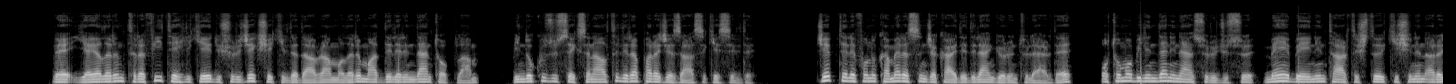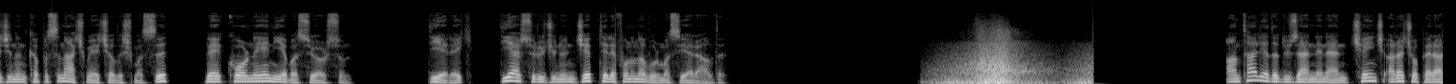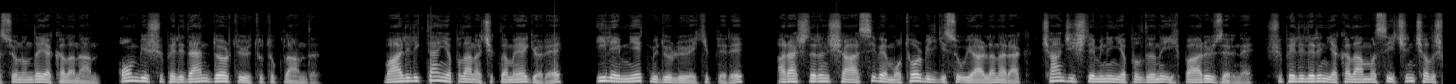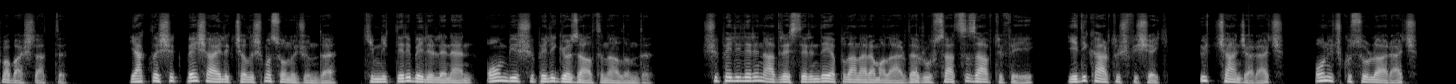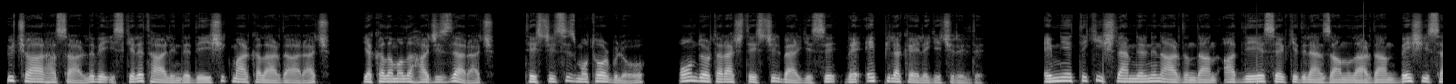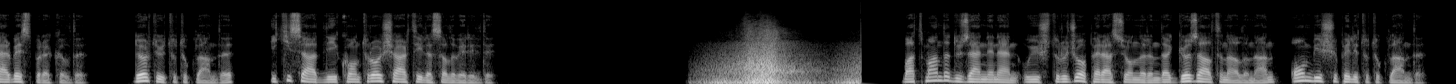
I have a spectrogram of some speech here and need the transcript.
ve yayaların trafiği tehlikeye düşürecek şekilde davranmaları maddelerinden toplam 1986 lira para cezası kesildi. Cep telefonu kamerasınca kaydedilen görüntülerde, otomobilinden inen sürücüsü MB'nin tartıştığı kişinin aracının kapısını açmaya çalışması ve kornaya niye basıyorsun? diyerek diğer sürücünün cep telefonuna vurması yer aldı. Antalya'da düzenlenen Change araç operasyonunda yakalanan 11 şüpheliden 4'ü tutuklandı. Valilikten yapılan açıklamaya göre, İl Emniyet Müdürlüğü ekipleri, araçların şasi ve motor bilgisi uyarlanarak çanç işleminin yapıldığını ihbarı üzerine şüphelilerin yakalanması için çalışma başlattı. Yaklaşık 5 aylık çalışma sonucunda kimlikleri belirlenen 11 şüpheli gözaltına alındı. Şüphelilerin adreslerinde yapılan aramalarda ruhsatsız av tüfeği, 7 kartuş fişek, 3 çanç araç, 13 kusurlu araç, 3 ağır hasarlı ve iskelet halinde değişik markalarda araç, yakalamalı hacizli araç, tescilsiz motor bloğu, 14 araç tescil belgesi ve EP plaka ele geçirildi. Emniyetteki işlemlerinin ardından adliyeye sevk edilen zanlılardan 5'i serbest bırakıldı. 4'ü tutuklandı, ikisi adli kontrol şartıyla salıverildi. Batman'da düzenlenen uyuşturucu operasyonlarında gözaltına alınan 11 şüpheli tutuklandı.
